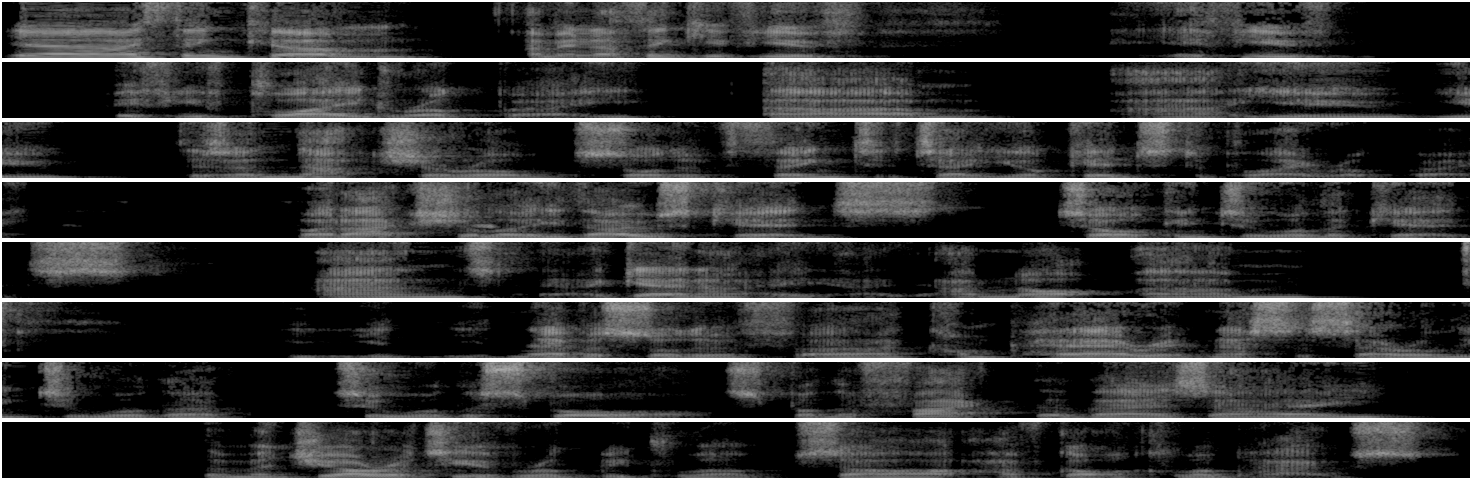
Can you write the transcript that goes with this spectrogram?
Yeah, I think. Um, I mean, I think if you've if you've if you've played rugby, um, uh, you you there's a natural sort of thing to take your kids to play rugby, but actually those kids talking to other kids, and again, I, I'm not. Um, you'd, you'd, never sort of uh, compare it necessarily to other to other sports, but the fact that there's a the majority of rugby clubs are have got a clubhouse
